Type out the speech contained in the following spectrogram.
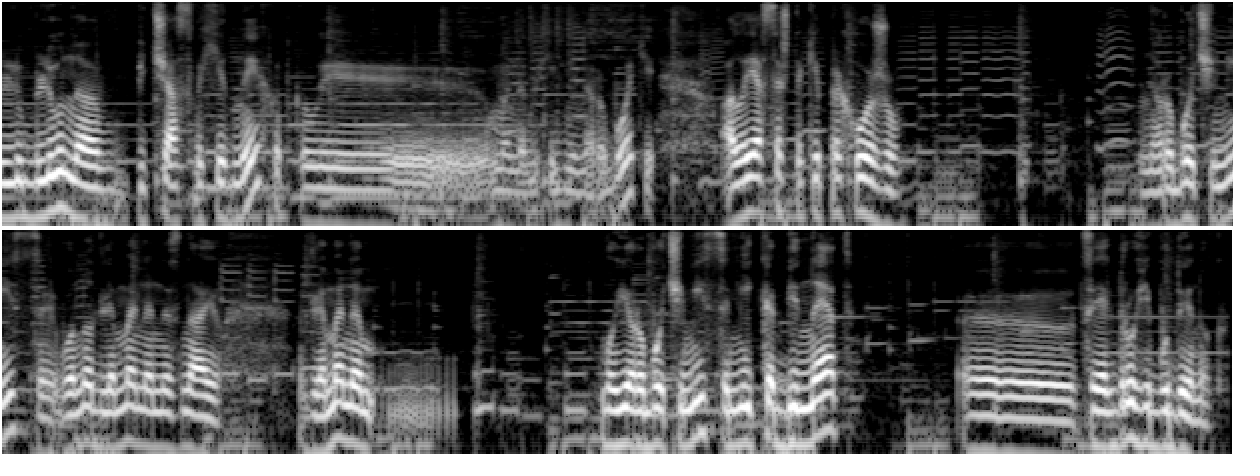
люблю на, під час вихідних, от коли роботі, але я все ж таки приходжу на робоче місце, воно для мене не знаю. Для мене моє робоче місце, мій кабінет е, це як другий будинок.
